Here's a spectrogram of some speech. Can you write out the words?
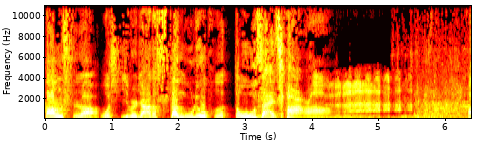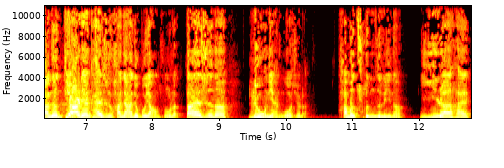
当时啊，我媳妇家的三姑六婆都在场啊。反正第二年开始，他家就不养猪了。但是呢，六年过去了，他们村子里呢依然还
